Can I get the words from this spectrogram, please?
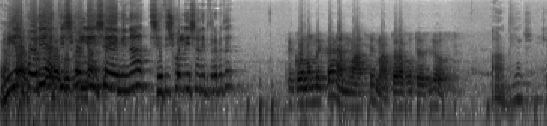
Μία Εντάξει, πορεία, τώρα τι το σχολή θέμα- είσαι, Μινά, σε τι σχολή είσαι, αν επιτρέπετε; Οικονομικά ήμουν Αθήνα, τώρα έχω τελειώσει. Α, εντάξει, οκ.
